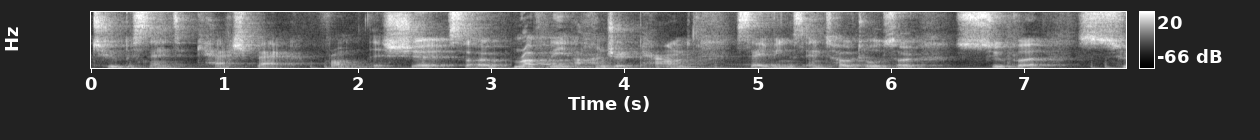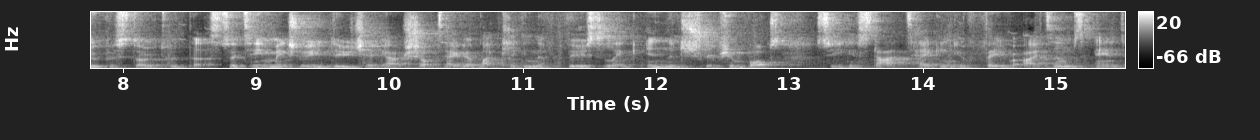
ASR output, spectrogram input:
2% cashback from this shirt. So roughly a hundred pound savings in total. So super, super stoked with this. So team, make sure you do check out Shoptagr by clicking the first link in the description box so you can start tagging your favorite items and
